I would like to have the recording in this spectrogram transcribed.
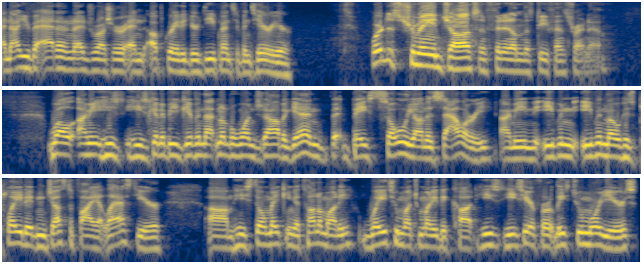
and now you've added an edge rusher and upgraded your defensive interior. Where does Trumaine Johnson fit in on this defense right now? Well, I mean, he's he's going to be given that number one job again, b- based solely on his salary. I mean, even even though his play didn't justify it last year, um, he's still making a ton of money, way too much money to cut. He's he's here for at least two more years.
